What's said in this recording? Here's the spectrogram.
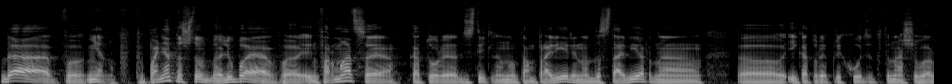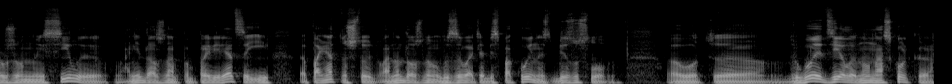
Да, не, ну, понятно, что любая информация, которая действительно ну, там, проверена, достоверна, э, и которая приходит в наши вооруженные силы, они должна проверяться, и понятно, что она должна вызывать обеспокоенность, безусловно. Вот. Э, другое дело, ну, насколько,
